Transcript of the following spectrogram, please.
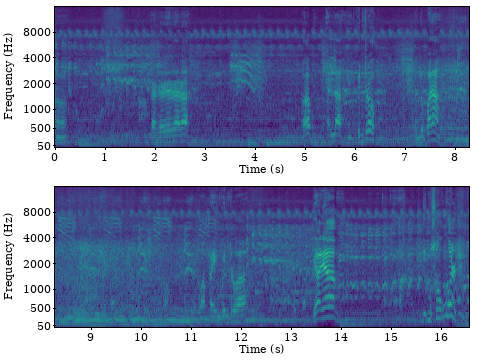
Oo. Ra, ra, ra, ra, ra. Hop, ala, encuentro. Aldo pa na. Kuha pa encuentro ha. Yan, yan. Ah, Di mo sukol. Mo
